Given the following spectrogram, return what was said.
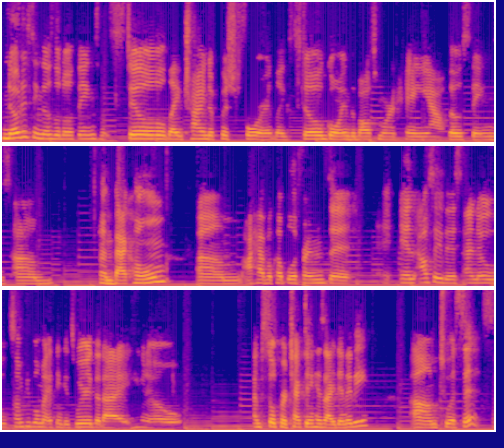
noticing those little things, but still like trying to push forward, like still going to Baltimore and hanging out. Those things. Um, I'm back home. Um, I have a couple of friends that and I'll say this I know some people might think it's weird that I, you know, I'm still protecting his identity um, to a sense,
